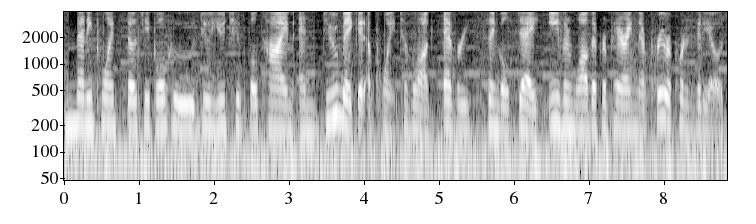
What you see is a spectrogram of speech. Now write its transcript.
many points those people who do YouTube full time and do make it a point to vlog every single day, even while they're preparing their pre-recorded videos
